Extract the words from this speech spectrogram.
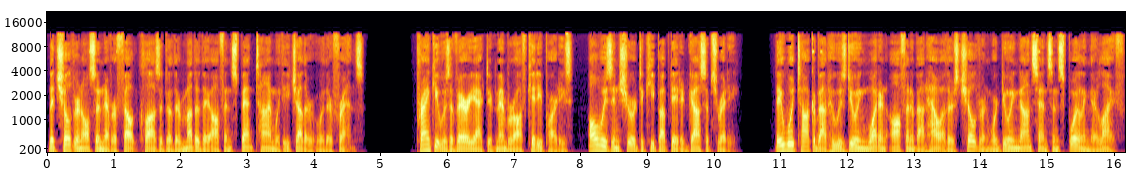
The children also never felt closet or their mother, they often spent time with each other or their friends. Pranky was a very active member of kitty parties, always ensured to keep updated gossips ready. They would talk about who was doing what and often about how others' children were doing nonsense and spoiling their life.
